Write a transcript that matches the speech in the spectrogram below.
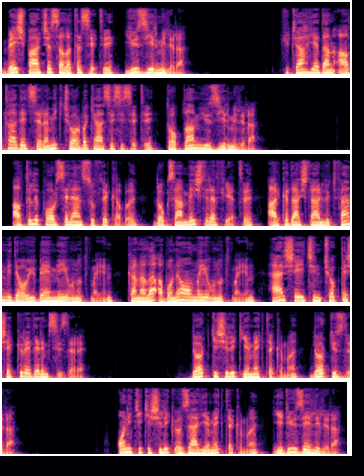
5 parça salata seti, 120 lira. Kütahya'dan 6 adet seramik çorba kasesi seti, toplam 120 lira. Altılı porselen sufle kabı, 95 lira fiyatı. Arkadaşlar lütfen videoyu beğenmeyi unutmayın, kanala abone olmayı unutmayın. Her şey için çok teşekkür ederim sizlere. 4 kişilik yemek takımı, 400 lira. 12 kişilik özel yemek takımı, 750 lira.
